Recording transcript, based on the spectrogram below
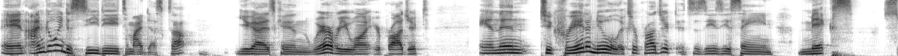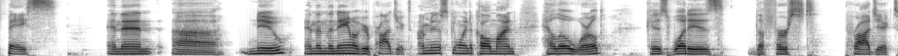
And I'm going to CD to my desktop. You guys can, wherever you want your project. And then to create a new Elixir project, it's as easy as saying mix space and then uh, new and then the name of your project. I'm just going to call mine Hello World because what is the first project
